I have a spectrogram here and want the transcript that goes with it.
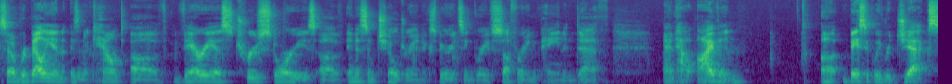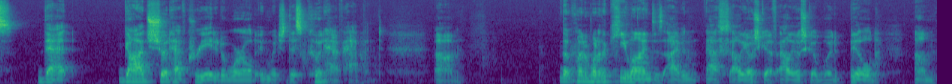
So, Rebellion is an account of various true stories of innocent children experiencing grave suffering, pain, and death, and how Ivan uh, basically rejects that God should have created a world in which this could have happened. Um, the, one of the key lines is Ivan asks Alyoshka if Alyoshka would build um,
